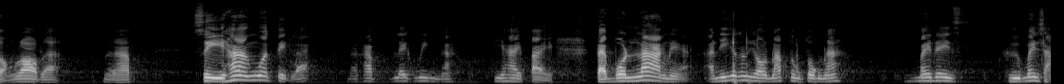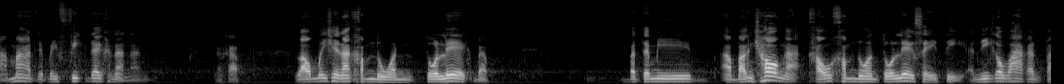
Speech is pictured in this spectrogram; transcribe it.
สองรอบแล้วนะครับสี่ห้างวดติดแล้วนะครับ เลขวิ่งนะที่ให้ไป แต่บนล่างเนี่ย อันนี้ก็ต้องยอมรับตรงๆนะ ไม่ได้คือไม่สามารถจะไปฟิกได้ขนาดนั้นนะครับ เราไม่ใช่นักคำนวณตัวเลขแบบมันจะมีอ่าบางช่องอะเขาคำนวณตัวเลขสถิติ อันนี้ก็ว่ากันไป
